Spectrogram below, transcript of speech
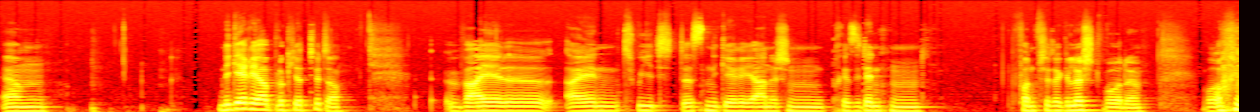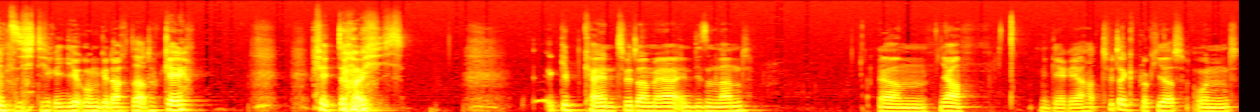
Ähm, Nigeria blockiert Twitter, weil ein Tweet des nigerianischen Präsidenten von Twitter gelöscht wurde, woraufhin sich die Regierung gedacht hat, okay, fickt euch, gibt kein Twitter mehr in diesem Land. Ähm, ja, Nigeria hat Twitter blockiert und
